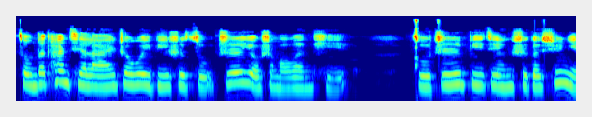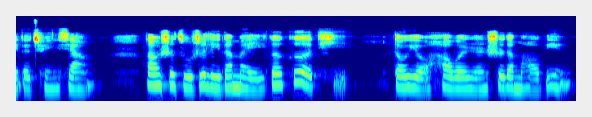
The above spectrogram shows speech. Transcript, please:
总的看起来，这未必是组织有什么问题，组织毕竟是个虚拟的群像，倒是组织里的每一个个体都有好为人师的毛病，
